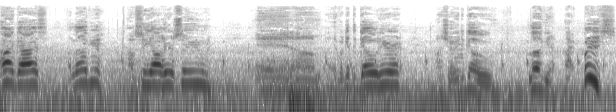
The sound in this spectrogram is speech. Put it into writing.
All right, guys, I love you. I'll see y'all here soon, and um, if I get the gold here, I'll show you the gold. Love you. All right, peace.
